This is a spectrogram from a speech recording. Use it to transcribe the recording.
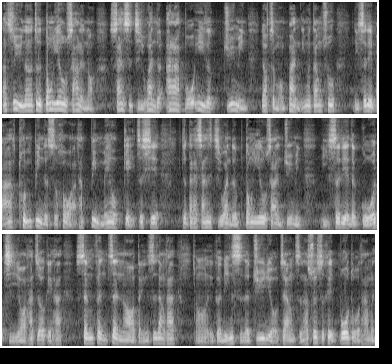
那至于呢，这个东耶路撒冷哦，三十几万的阿拉伯裔的居民要怎么办？因为当初以色列把它吞并的时候啊，他并没有给这些。就大概三十几万的东耶路撒冷居民，以色列的国籍哦，他只有给他身份证哦，等于是让他哦一个临时的居留这样子，那随时可以剥夺他们，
